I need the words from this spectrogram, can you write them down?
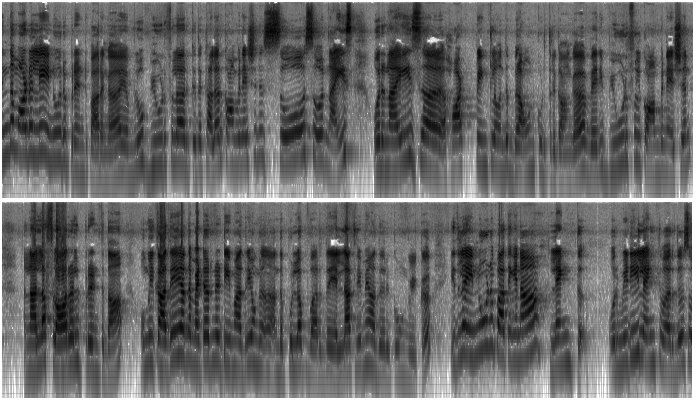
இந்த மாடல்லே இன்னொரு பிரிண்ட் பாருங்க. எவ்வளோ பியூட்டிஃபுல்லா இருக்குது. Colour combination is so so nice ஒரு நைஸ் ஹாட் பிங்க்ல வந்து ப்ரௌன் கொடுத்துருக்காங்க. வெரி பியூட்டிஃபுல் காம்பினேஷன் நல்ல ஃப்ளாரல் பிரிண்ட் தான். உங்களுக்கு அதே அந்த மெட்டர்னிட்டி மாதிரி உங்க அந்த புல்லப் வருது. எல்லாத்துலேயுமே அது இருக்கும் உங்களுக்கு. இதுல இன்னொன்று பார்த்தீங்கன்னா லெங்க்த் ஒரு மிடி லெங்த் வருது. ஸோ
